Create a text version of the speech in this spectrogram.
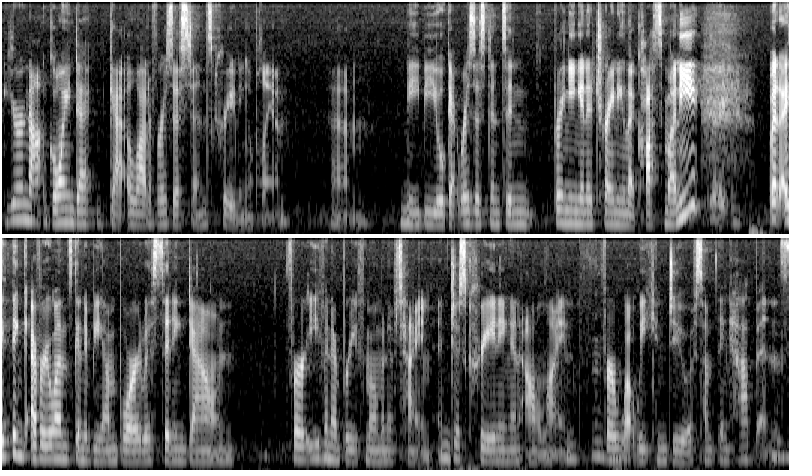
you're not going to get a lot of resistance creating a plan. Um, maybe you'll get resistance in bringing in a training that costs money. Right. But I think everyone's going to be on board with sitting down for even a brief moment of time and just creating an outline for what we can do if something happens.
